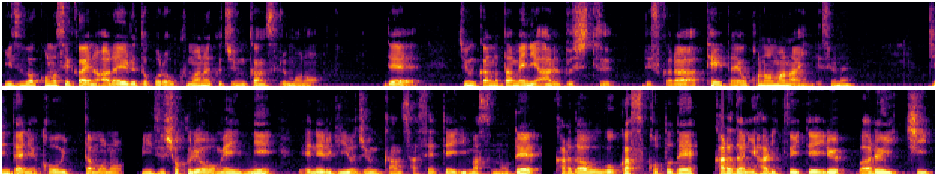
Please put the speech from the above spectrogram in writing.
水はこの世界のあらゆるところをくまなく循環するもの。で循環のためにある物質ですから停滞を好まないんですよね。人体にはこういったもの水食料をメインにエネルギーを循環させていますので体を動かすことで体に張り付いている悪い気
